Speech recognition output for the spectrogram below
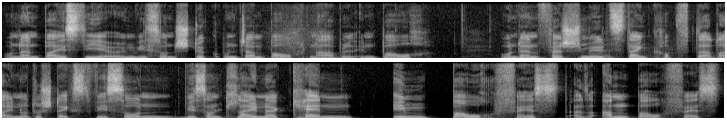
und dann beißt die ihr irgendwie so ein Stück unterm Bauchnabel in den Bauch und dann verschmilzt dein Kopf da rein und du steckst wie so ein, wie so ein kleiner Ken im Bauch fest, also am Bauch fest.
